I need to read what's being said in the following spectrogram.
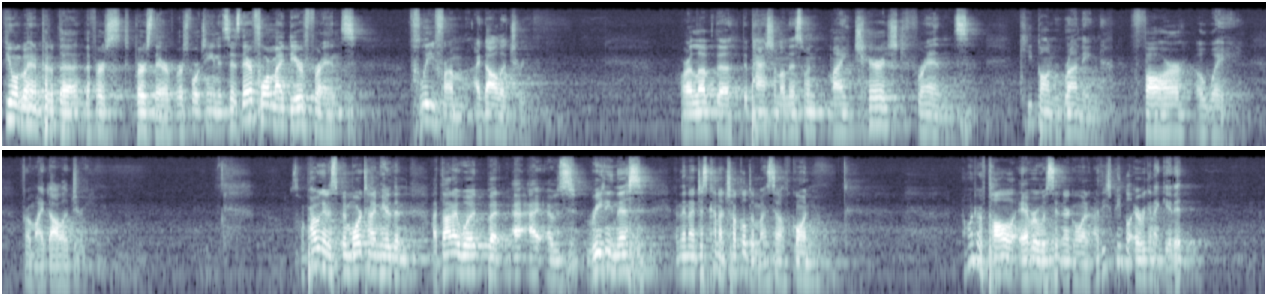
if you want to go ahead and put up the, the first verse there, verse 14, it says, Therefore, my dear friends, flee from idolatry. Or I love the, the passion on this one. My cherished friends, keep on running far away from idolatry. So I'm probably going to spend more time here than I thought I would, but I, I, I was reading this and then I just kind of chuckled to myself, going, I wonder if Paul ever was sitting there going, Are these people ever going to get it?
